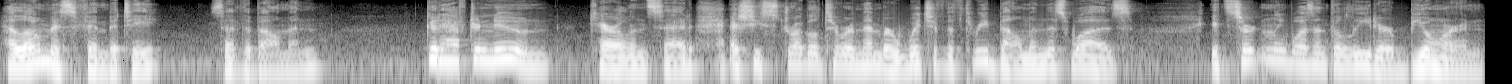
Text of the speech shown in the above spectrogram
Hello, Miss Fimbity, said the bellman. Good afternoon, Carolyn said, as she struggled to remember which of the three bellmen this was. It certainly wasn't the leader, Bjorn,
